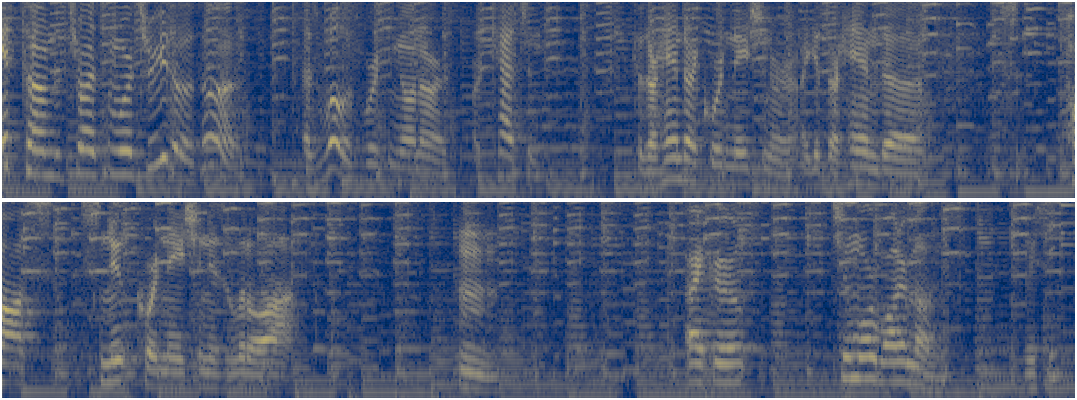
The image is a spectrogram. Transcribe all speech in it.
It's time to try some more Treatos, huh? As well as working on our, our catching. Because our hand-eye coordination, or I guess our hand, uh, paw snoot coordination is a little off. Hmm. Alright girls, two more watermelons. Lucy?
